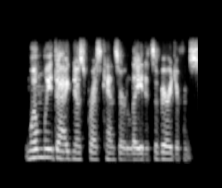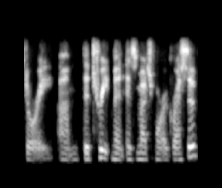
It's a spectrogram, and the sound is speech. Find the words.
when we diagnose breast cancer late, it's a very different story. Um, the treatment is much more aggressive.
